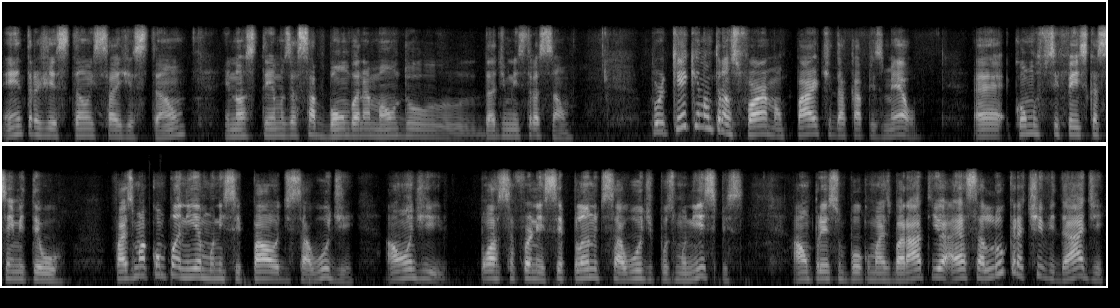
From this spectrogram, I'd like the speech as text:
Entra gestão e sai gestão e nós temos essa bomba na mão do, da administração. Por que, que não transformam parte da Capismel é, como se fez com a CMTU. Faz uma companhia municipal de saúde, aonde possa fornecer plano de saúde para os munícipes, a um preço um pouco mais barato e essa lucratividade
